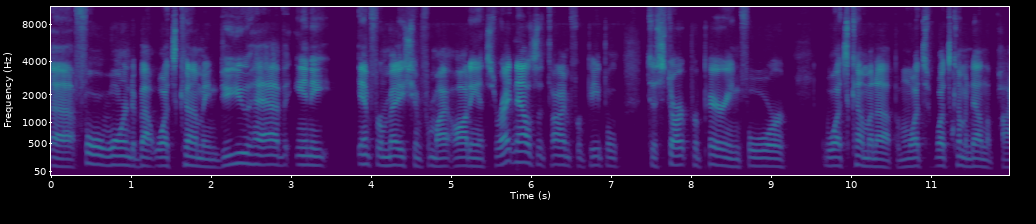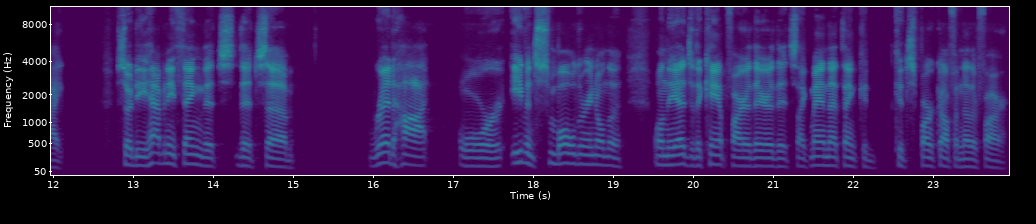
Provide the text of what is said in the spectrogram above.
uh, forewarned about what's coming. Do you have any information for my audience? Right now is the time for people to start preparing for what's coming up and what's what's coming down the pipe. So, do you have anything that's that's um, red hot or even smoldering on the on the edge of the campfire there? That's like, man, that thing could could spark off another fire.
